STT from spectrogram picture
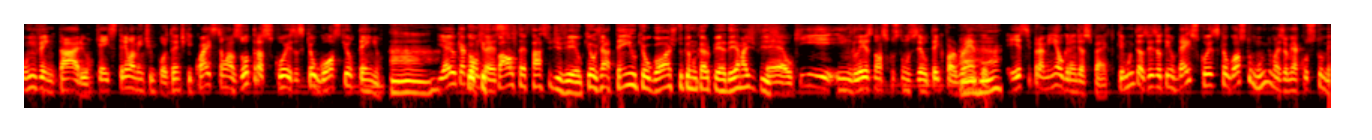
o inventário, que é extremamente importante, que quais são as outras coisas que eu gosto e eu tenho. Ah. E aí o que O acontece? que falta é fácil de ver. O que eu já tenho, o que eu gosto, o que eu não quero perder é mais difícil. É, o que em inglês nós costumamos dizer o take for granted. Aham. Esse pra mim é o grande aspecto, porque muitas vezes eu tenho 10 coisas que eu gosto muito, mas eu me acostumei,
